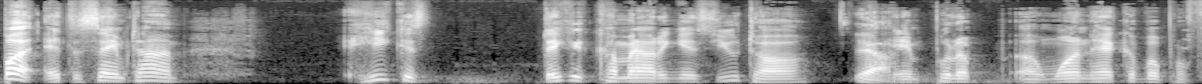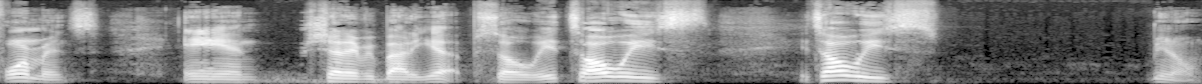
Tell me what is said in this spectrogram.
But at the same time, he could they could come out against Utah Yeah. and put up a one heck of a performance and shut everybody up. So it's always it's always you know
